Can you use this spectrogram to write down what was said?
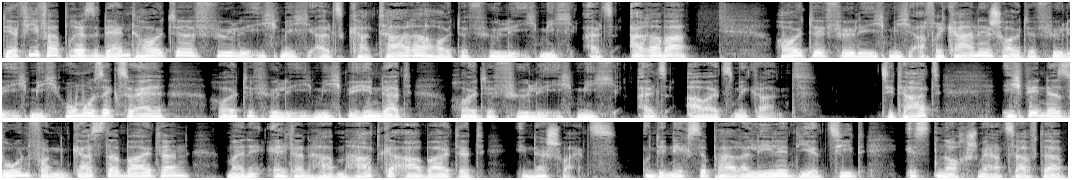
Der FIFA-Präsident, heute fühle ich mich als Katarer, heute fühle ich mich als Araber, heute fühle ich mich afrikanisch, heute fühle ich mich homosexuell, heute fühle ich mich behindert, heute fühle ich mich als Arbeitsmigrant. Zitat Ich bin der Sohn von Gastarbeitern, meine Eltern haben hart gearbeitet in der Schweiz. Und die nächste Parallele, die er zieht, ist noch schmerzhafter.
